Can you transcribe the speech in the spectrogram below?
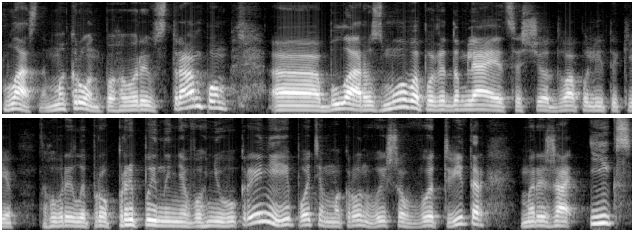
Власне, Макрон поговорив з Трампом. Е, Була розмова. Повідомляється, що два політики говорили про припинення вогню в Україні, і потім Макрон вийшов в Твіттер, мережа X,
